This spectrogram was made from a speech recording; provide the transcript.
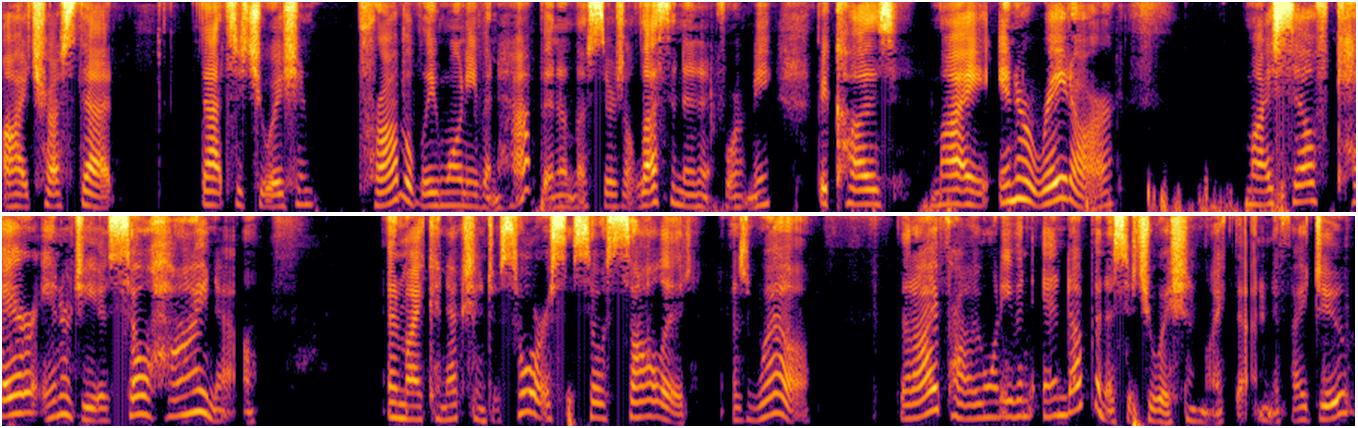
I trust that that situation probably won't even happen unless there's a lesson in it for me because my inner radar, my self care energy is so high now, and my connection to Source is so solid as well that I probably won't even end up in a situation like that. And if I do,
